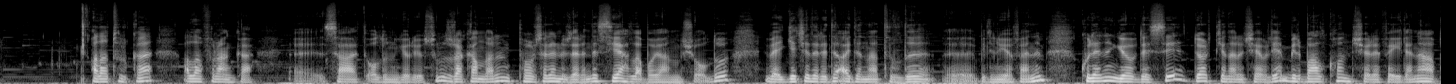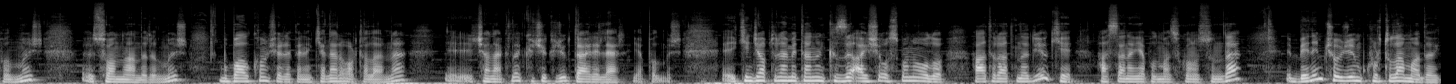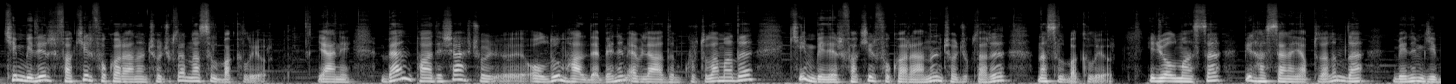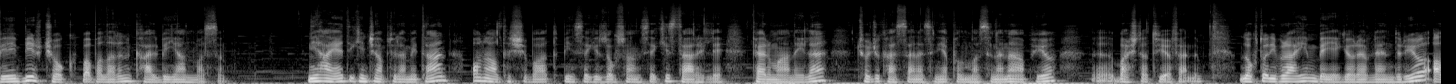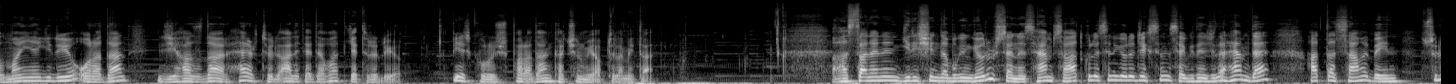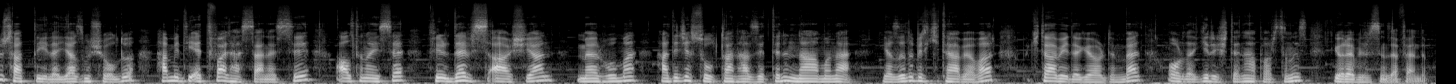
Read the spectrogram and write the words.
Alaturka, Alafranka e, saat olduğunu görüyorsunuz. Rakamların porselen üzerinde siyahla boyanmış olduğu ve geceleri de aydınlatıldığı e, biliniyor efendim. Kulenin gövdesi dört kenarı çevreleyen bir balkon şerefeyle ne yapılmış? E, sonlandırılmış. Bu balkon şerefenin kenar ortalarına çanakla küçük küçük daireler yapılmış. E, İkinci Abdülhamit Han'ın kızı Ayşe Osmanoğlu hatıratında diyor ki hastane yapılması konusunda benim çocuğum kurtulamadı. Kim bilir fakir fukaranın çocuklar nasıl bakılıyor? Yani ben padişah olduğum halde benim evladım kurtulamadı. Kim bilir fakir fukaranın çocukları nasıl bakılıyor. Hiç olmazsa bir hastane yaptıralım da benim gibi birçok babaların kalbi yanmasın. Nihayet 2. Abdülhamit Han 16 Şubat 1898 tarihli fermanıyla çocuk hastanesinin yapılmasına ne yapıyor? Ee, başlatıyor efendim. Doktor İbrahim Bey'i görevlendiriyor. Almanya'ya gidiyor. Oradan cihazlar, her türlü alet edevat getiriliyor bir kuruş paradan kaçırmıyor Abdülhamit Han. Hastanenin girişinde bugün görürseniz hem saat kulesini göreceksiniz sevgili dinleyiciler hem de hatta Sami Bey'in sülüs hattıyla yazmış olduğu Hamidi Etval Hastanesi altına ise Firdevs Aşiyan merhuma Hatice Sultan Hazretleri'nin namına yazılı bir kitabe var. Bu kitabeyi de gördüm ben. Orada girişte ne yaparsınız görebilirsiniz efendim.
